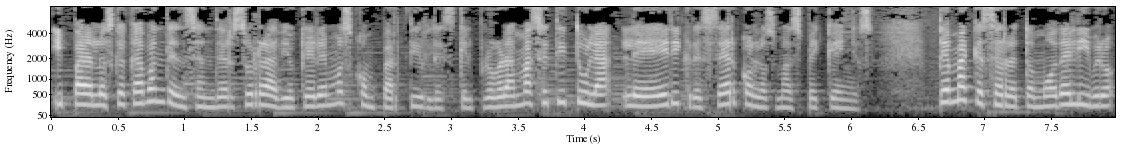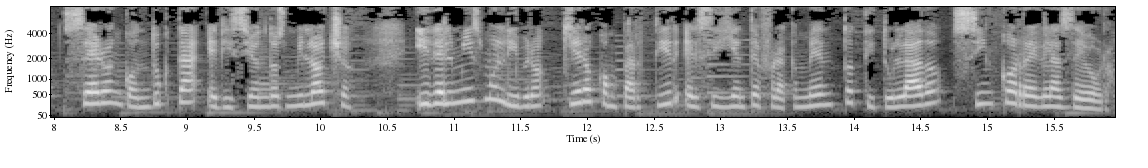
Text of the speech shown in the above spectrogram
Y para los que acaban de encender su radio, queremos compartirles que el programa se titula Leer y Crecer con los más pequeños, tema que se retomó del libro Cero en Conducta, edición 2008. Y del mismo libro quiero compartir el siguiente fragmento titulado Cinco reglas de oro.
